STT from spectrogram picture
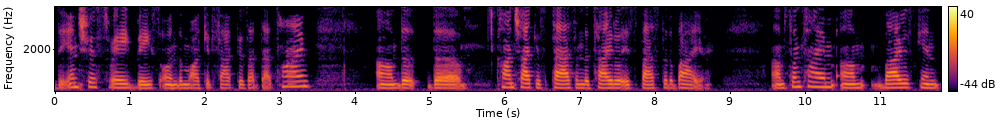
the interest rate based on the market factors at that time. Um, the the contract is passed and the title is passed to the buyer. Um, Sometimes um, buyers can,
